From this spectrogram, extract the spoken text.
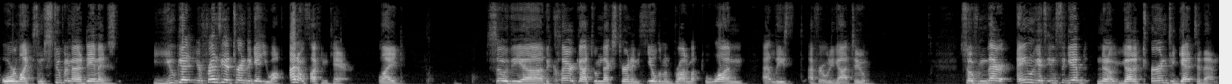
or like some stupid amount of damage, you get your friends get a turn to get you up. I don't fucking care. Like, so the uh the cleric got to him next turn and healed him and brought him up to one at least. I forget what he got to. So from there, anyone gets insta-gibbed, no, you got to turn to get to them.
